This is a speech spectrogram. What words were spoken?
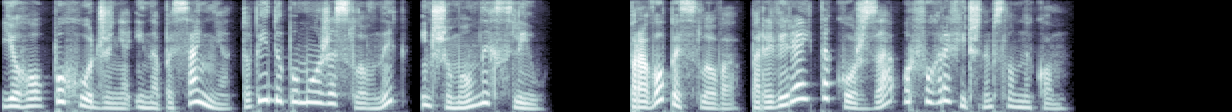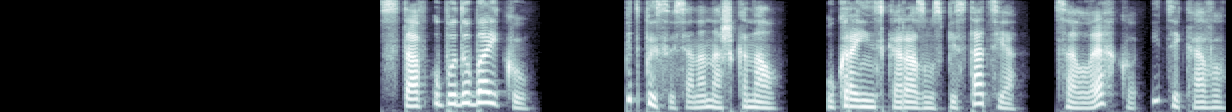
його походження і написання тобі допоможе словник іншомовних слів. Правопис слова перевіряй також за орфографічним словником. Став уподобайку. Підписуйся на наш канал. Українська разом з пістація це легко і цікаво.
